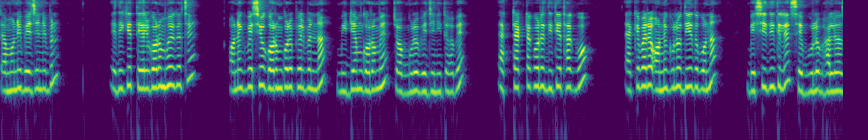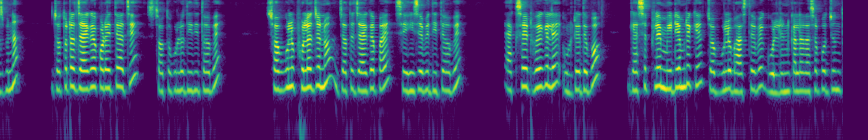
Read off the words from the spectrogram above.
তেমনই ভেজে নেবেন। এদিকে তেল গরম হয়ে গেছে। অনেক বেশিও গরম করে ফেলবেন না, মিডিয়াম গরমে চপগুলো ভেজে নিতে হবে। একটা একটা করে দিতে থাকব। একেবারে অনেকগুলো দিয়ে দেবো না, বেশি দিয়ে দিলে শেপগুলো ভালো আসবে না। যতটা জায়গা কড়াইতে আছে ততগুলো দিয়ে দিতে হবে। সবগুলো ফোলার জন্য যাতে জায়গা পায় সেই হিসেবে দিতে হবে। এক সাইড হয়ে গেলে উল্টে দেব। গ্যাসের ফ্লেম মিডিয়াম রেখে চপগুলো ভাজতে হবে গোল্ডেন কালার আসা পর্যন্ত।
